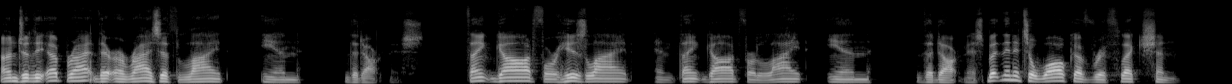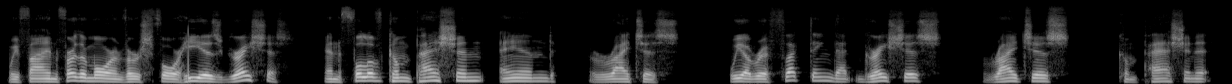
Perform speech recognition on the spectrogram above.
Unto the upright there ariseth light in the darkness. Thank God for his light and thank God for light in the darkness. But then it's a walk of reflection. We find furthermore in verse 4 He is gracious and full of compassion and righteous. We are reflecting that gracious, righteous, compassionate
